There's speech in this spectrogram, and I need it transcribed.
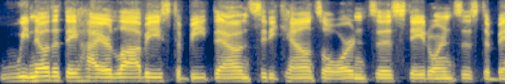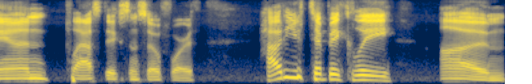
We know that they hire lobbies to beat down city council ordinances, state ordinances to ban plastics and so forth. How do you typically, um,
